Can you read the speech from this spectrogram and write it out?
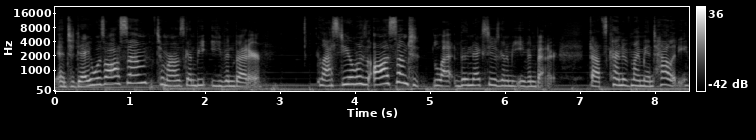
And today was awesome, tomorrow's gonna be even better. Last year was awesome, to, the next year is gonna be even better. That's kind of my mentality.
